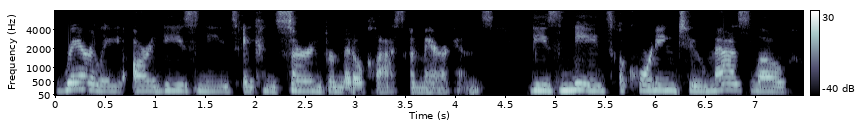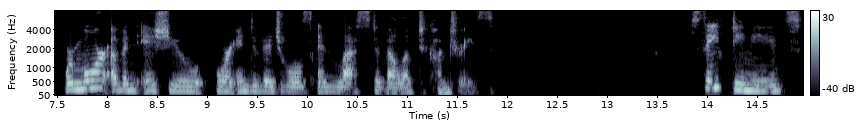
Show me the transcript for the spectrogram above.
Rarely are these needs a concern for middle class Americans. These needs, according to Maslow, were more of an issue for individuals in less developed countries. Safety needs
